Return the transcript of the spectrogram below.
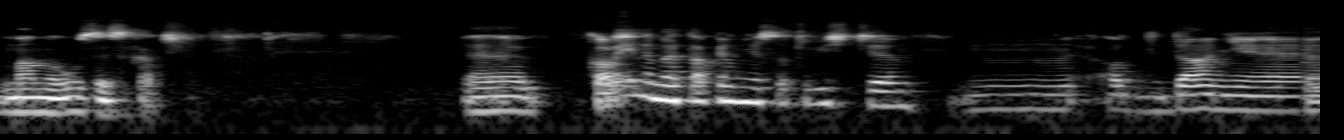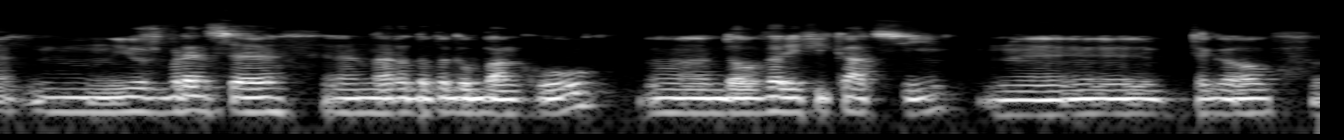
mamy uzyskać. Kolejnym etapem jest oczywiście mm, oddanie mm, już w ręce Narodowego Banku e, do weryfikacji e, tego, e,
